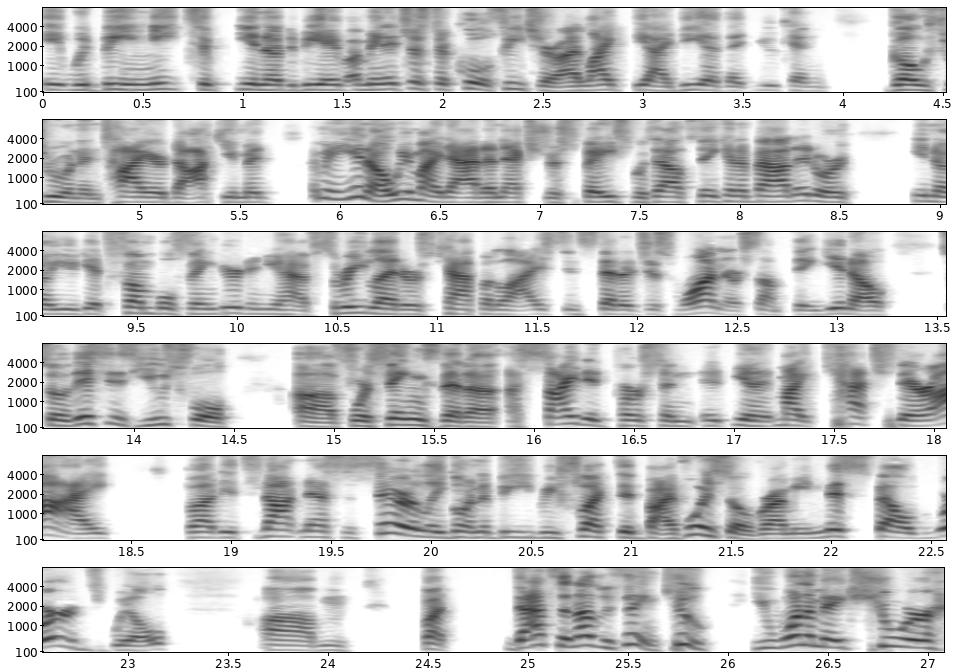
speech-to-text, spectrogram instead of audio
it would be neat to, you know, to be able, I mean, it's just a cool feature. I like the idea that you can go through an entire document. I mean, you know, we might add an extra space without thinking about it, or, you know, you get fumble fingered and you have three letters capitalized instead of just one or something, you know. So this is useful uh, for things that a, a sighted person, it, you know, it might catch their eye, but it's not necessarily going to be reflected by voiceover. I mean, misspelled words will. Um, but that's another thing too. You want to make sure.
